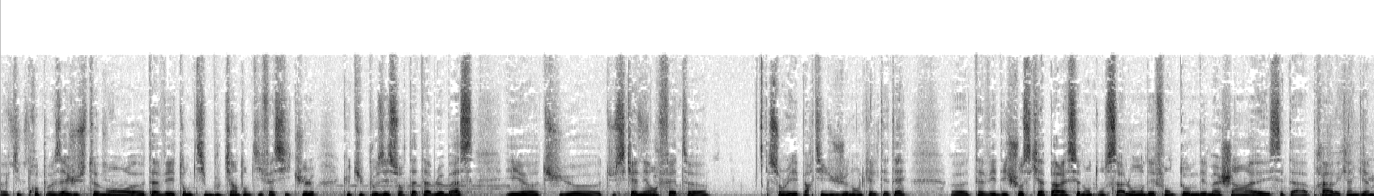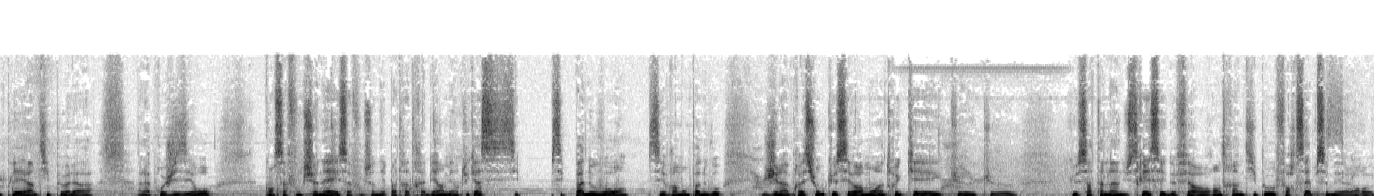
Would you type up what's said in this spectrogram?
euh, qui te proposait justement, euh, tu avais ton petit bouquin, ton petit fascicule que tu posais sur ta table basse et euh, tu, tu scannais en fait sur les parties du jeu dans lequel tu étais, euh, tu avais des choses qui apparaissaient dans ton salon, des fantômes, des machins, et c'était après avec un gameplay un petit peu à la, à la Projet Zero, quand ça fonctionnait, et ça fonctionnait pas très très bien, mais en tout cas c'est c'est pas nouveau, hein. c'est vraiment pas nouveau. J'ai l'impression que c'est vraiment un truc que, que, que certains de l'industrie essayent de faire rentrer un petit peu au forceps, mais alors euh,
